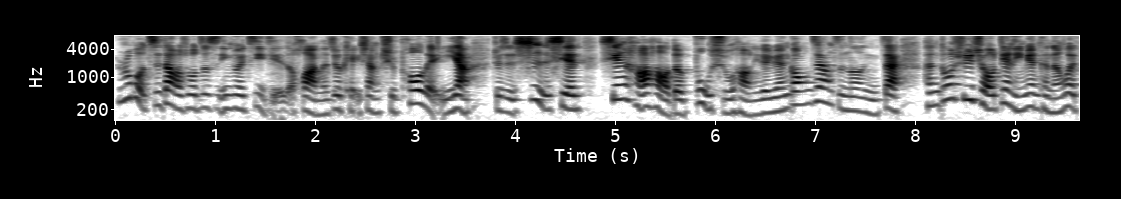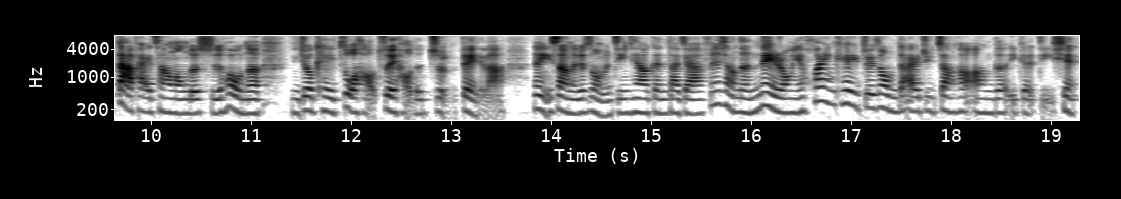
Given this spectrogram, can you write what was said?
如果知道说这是因为季节的话呢，就可以像 Chipotle 一样，就是事先先好好的部署好你的员工，这样子呢，你在很多需求店里面可能会大排长龙的时候呢，你就可以做好最好的准备啦。那以上呢就是我们今天要跟大家分享的内容，也欢迎可以追踪我们的 IG 账号 on 的一个底线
